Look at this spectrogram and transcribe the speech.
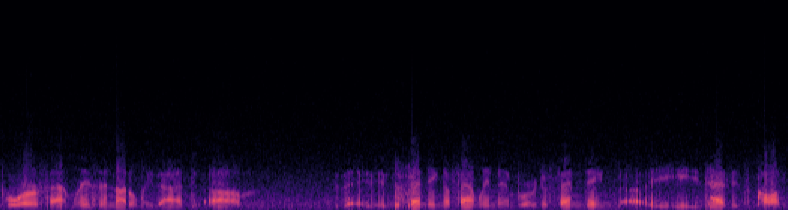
poorer families, and not only that, um, defending a family member or defending uh, it has its costs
